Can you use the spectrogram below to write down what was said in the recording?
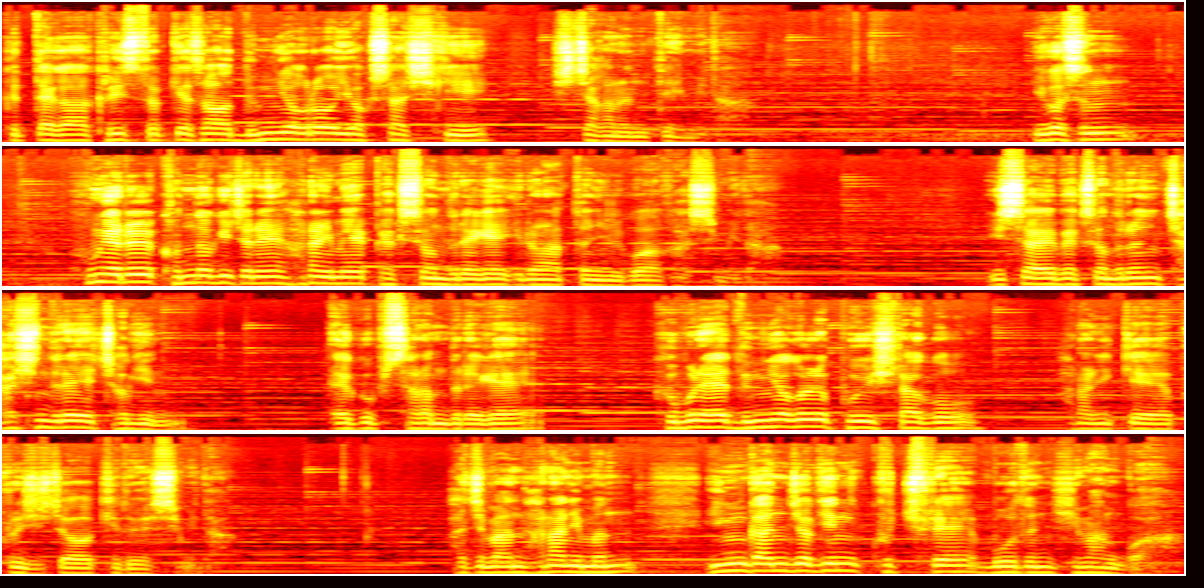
그때가 그리스도께서 능력으로 역사하시기 시작하는 때입니다. 이것은 홍해를 건너기 전에 하나님의 백성들에게 일어났던 일과 같습니다. 이스라엘 백성들은 자신들의 적인 애굽 사람들에게 그분의 능력을 보이시라고 하나님께 부르짖어 기도했습니다. 하지만 하나님은 인간적인 구출의 모든 희망과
